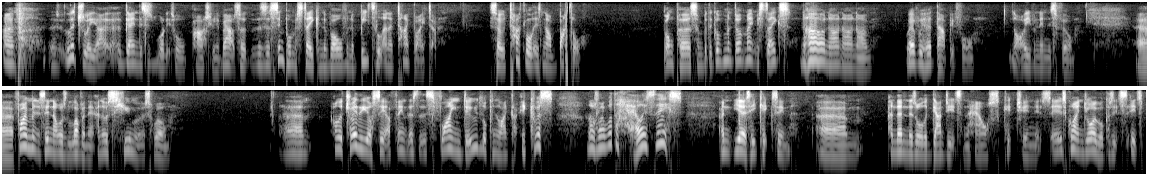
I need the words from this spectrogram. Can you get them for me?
And literally, again, this is what it's all partially about. So there's a simple mistake involving a beetle and a typewriter. So Tuttle is now Buttle. Wrong person, but the government don't make mistakes. No, no, no, no. Where have we heard that before? Not even in this film. Uh, five minutes in, I was loving it, and there was humour as well. Um, on the trailer, you'll see, I think there's this flying dude looking like Icarus, and I was like, what the hell is this? And yes, he kicks in. Um, and then there's all the gadgets in the house, kitchen. It's it's quite enjoyable because it's it's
